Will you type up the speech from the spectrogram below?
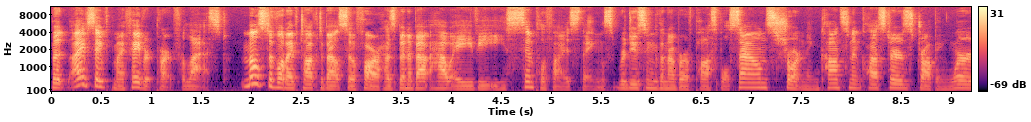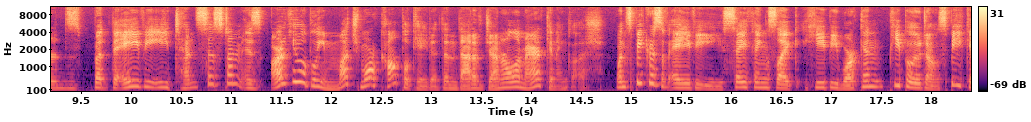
But I've saved my favorite part for last. Most of what I've talked about so far has been about how AAVE simplifies things, reducing the number of possible sounds, shortening consonant clusters, dropping words, but the AAVE tense system is arguably much more complicated than that of General American English. When speakers of AAVE say things like he be workin', people who don't speak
